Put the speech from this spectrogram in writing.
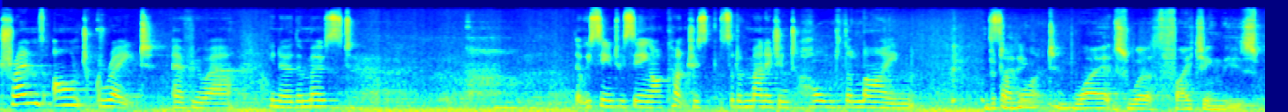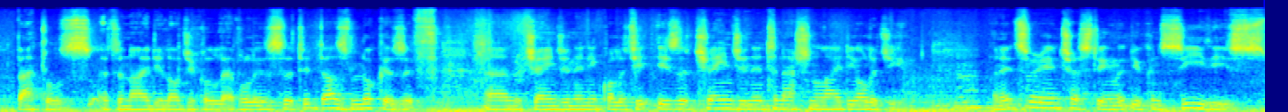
trends aren't great everywhere. You know, the most that we seem to be seeing are countries sort of managing to hold the line But somewhat. I think why it's worth fighting these battles at an ideological level is that it does look as if uh, the change in inequality is a change in international ideology. And it's very interesting that you can see these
